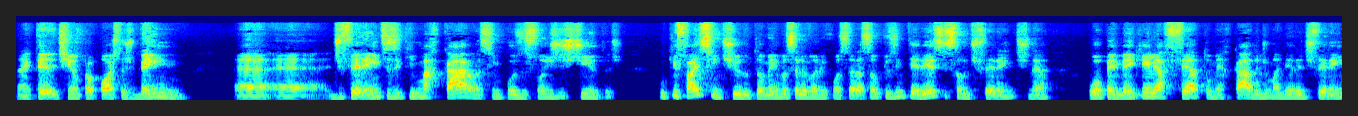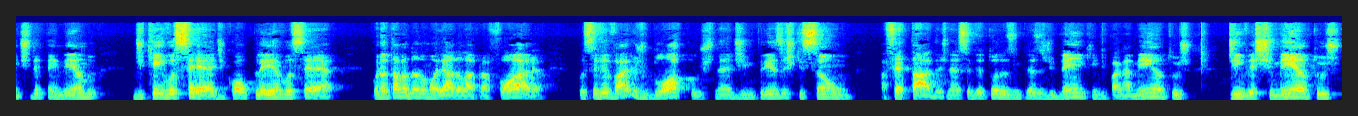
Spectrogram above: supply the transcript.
Né? Tinha propostas bem é, é, diferentes e que marcaram assim posições distintas. O que faz sentido também você levando em consideração que os interesses são diferentes, né? O Open Banking ele afeta o mercado de maneira diferente dependendo de quem você é, de qual player você é. Quando eu estava dando uma olhada lá para fora, você vê vários blocos né, de empresas que são afetadas. Né? Você vê todas as empresas de banking, de pagamentos, de investimentos,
